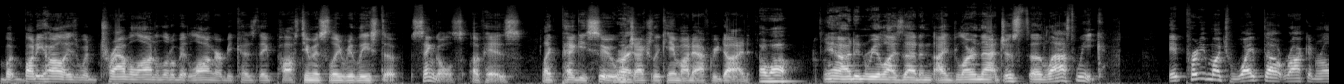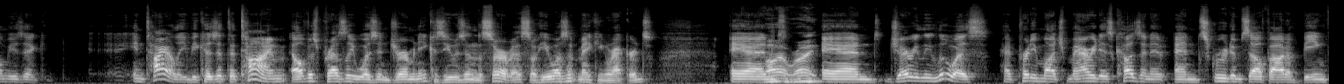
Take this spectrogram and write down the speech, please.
but Buddy Holly's would travel on a little bit longer because they posthumously released uh, singles of his, like Peggy Sue, Right. which actually came out after he died. Oh wow! Yeah, I didn't realize that, and I learned that just uh, last week. It pretty much wiped out rock and roll music entirely because at the time Elvis Presley was in Germany because he was in the service, so he wasn't making records. And Oh, right. and Jerry Lee Lewis had pretty much married his cousin and, and screwed himself out of being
